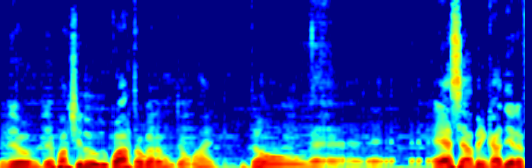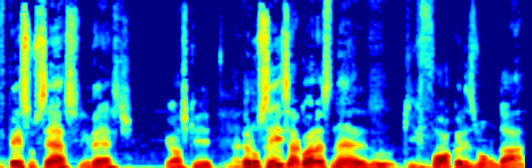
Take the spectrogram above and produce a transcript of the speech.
Entendeu? A partir do, do quarto agora vamos ter online. Então, é- é- essa é a brincadeira. Fez sucesso? Investe. Eu acho que. Eu não sei se agora, né, o, que foco eles vão dar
